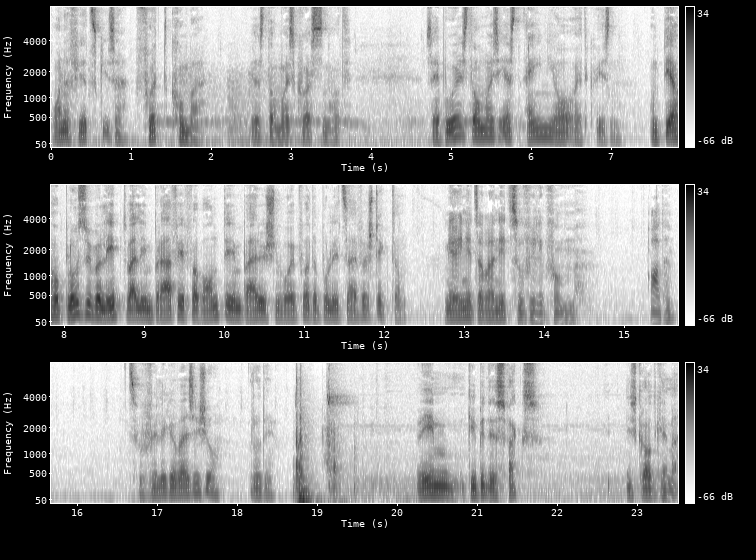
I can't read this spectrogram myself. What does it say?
41 ist er fortgekommen, wie es damals geheißen hat. Sein Bub ist damals erst ein Jahr alt gewesen. Und der hat bloß überlebt, weil ihm brave Verwandte im bayerischen Wald vor der Polizei versteckt haben. Wir reden jetzt aber nicht zufällig vom Adam. Zufälligerweise schon, Rudi. Wem gebe ich das Fax? Ist gerade gekommen.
